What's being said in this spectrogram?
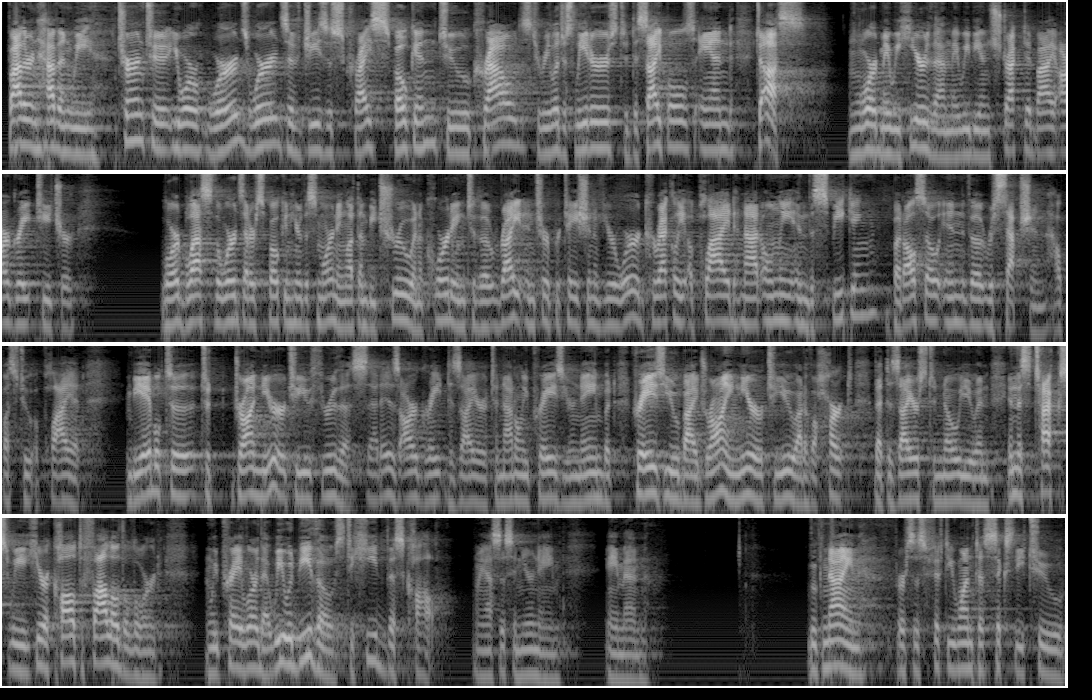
Father in heaven, we turn to your words, words of Jesus Christ spoken to crowds, to religious leaders, to disciples, and to us. Lord, may we hear them. May we be instructed by our great teacher. Lord, bless the words that are spoken here this morning. Let them be true and according to the right interpretation of your word, correctly applied not only in the speaking, but also in the reception. Help us to apply it and be able to, to draw nearer to you through this. That is our great desire to not only praise your name, but praise you by drawing nearer to you out of a heart that desires to know you. And in this text, we hear a call to follow the Lord. And we pray, Lord, that we would be those to heed this call. We ask this in your name. Amen. Luke 9, verses 51 to 62.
